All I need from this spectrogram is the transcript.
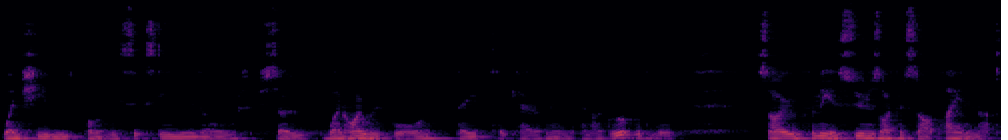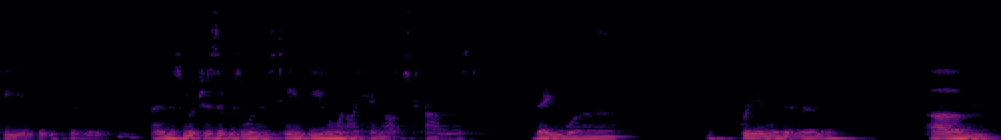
when she was probably 16 years old. So when I was born, they'd take care of me, and I grew up with them all. So for me, as soon as I could start playing in that team, it was brilliant. And as much as it was a women's team, even when I came out as trans, they were brilliant with it, really. Um,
